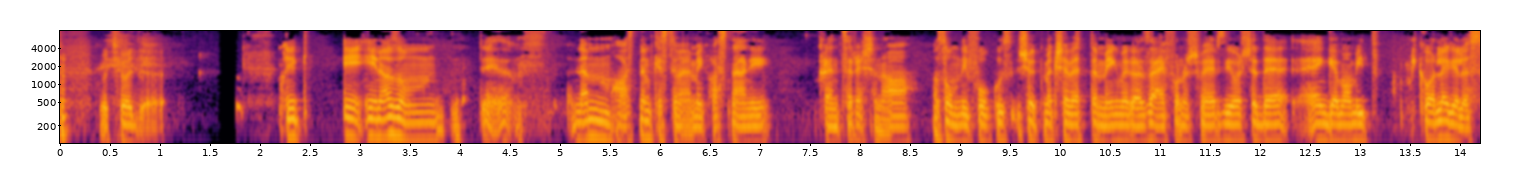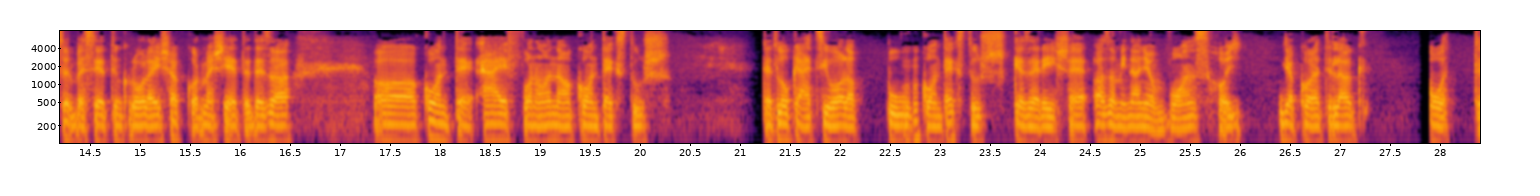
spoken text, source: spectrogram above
úgyhogy én azon nem, hasz, nem kezdtem el még használni rendszeresen a, az OmniFocus, sőt meg se vettem még meg az iPhone-os verziót se, de engem, amit mikor legelőször beszéltünk róla, és akkor mesélted, ez a, a konte, iPhone-on a kontextus, tehát lokáció alapú uh-huh. kontextus kezelése az, ami nagyon vonz, hogy gyakorlatilag ott,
